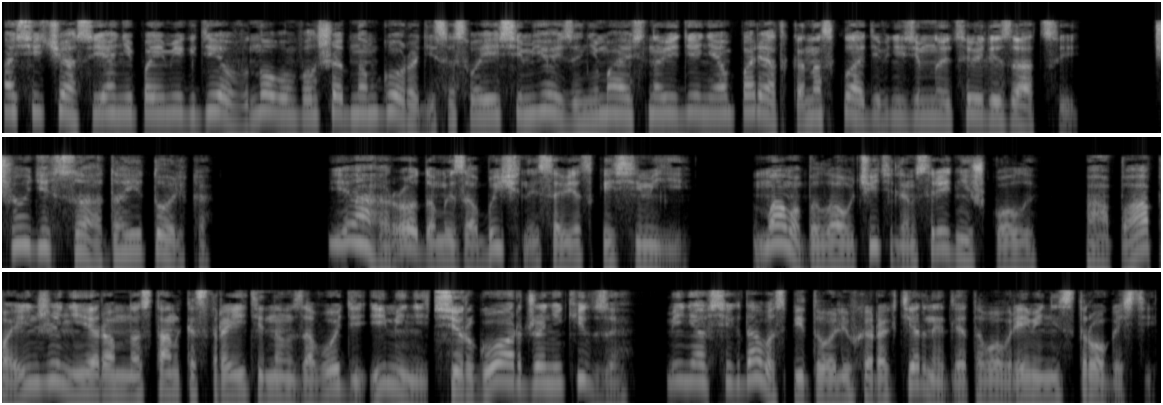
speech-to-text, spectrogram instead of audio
А сейчас я не пойми где, в новом волшебном городе со своей семьей занимаюсь наведением порядка на складе внеземной цивилизации. Чудеса, да и только. Я родом из обычной советской семьи. Мама была учителем средней школы, а папа инженером на станкостроительном заводе имени Серго Орджоникидзе. Меня всегда воспитывали в характерной для того времени строгости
